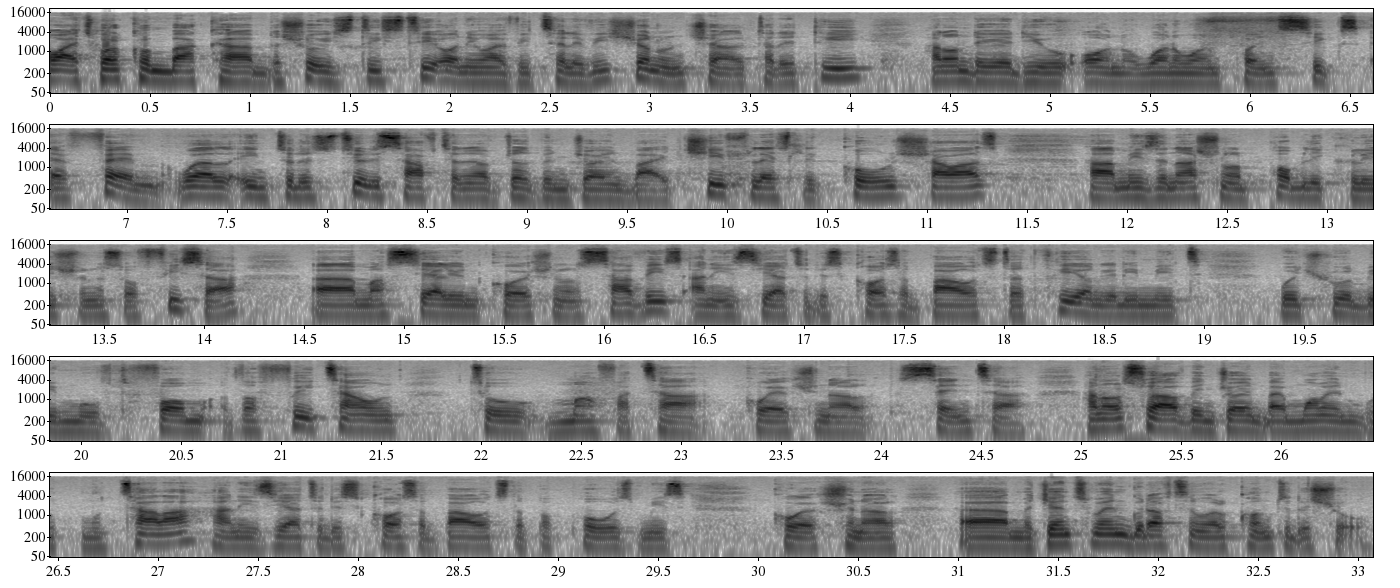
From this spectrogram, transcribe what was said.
All right, welcome back. Um, the show is This Day on AYV television on channel 33 and on the radio on 101.6 FM. Well, into the studio this afternoon, I've just been joined by Chief Leslie Cole Showers. Um, he's the National Public Relations Officer, um, at Correctional Service, and he's here to discuss about the 300 limit, which will be moved from the Freetown to Mafanta Correctional Center. And also I've been joined by Mohamed Mutala and he's here to discuss about the proposed Miss Correctional. Um, gentlemen, good afternoon, welcome to the show.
